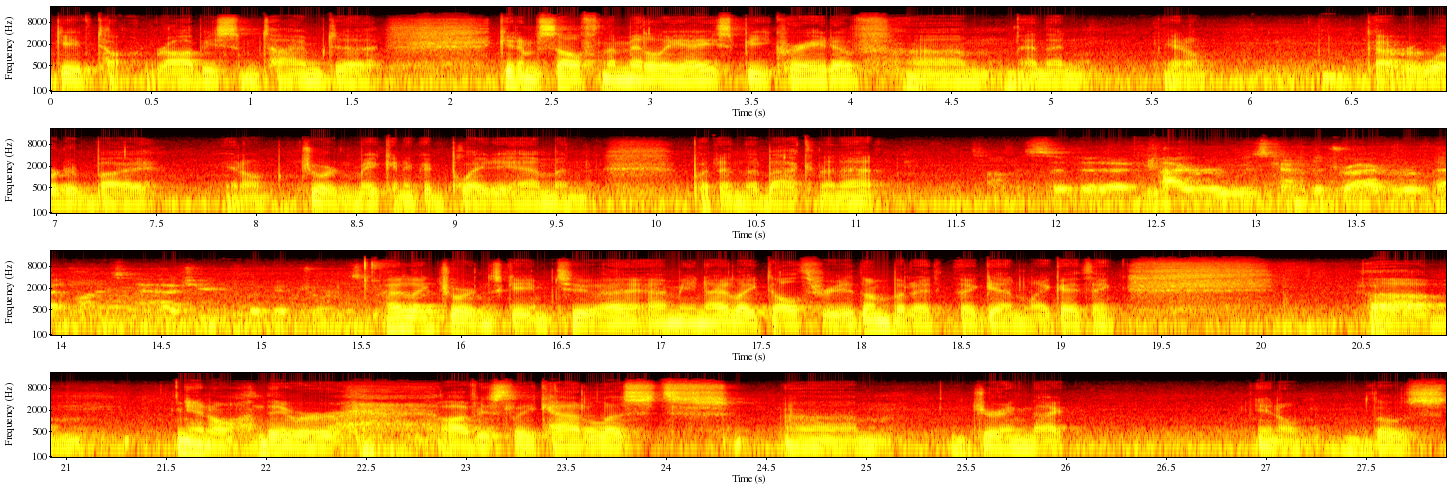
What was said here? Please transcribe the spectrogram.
gave Tom, Robbie some time to get himself in the middle of the ice, be creative, um, and then you know got rewarded by you know Jordan making a good play to him and put it in the back of the net. Thomas said that uh, Kyrou was kind of the driver of that line. So how do you look at Jordan's game? I like Jordan's game too. I, I mean, I liked all three of them, but I, again, like I think. Um, you know, they were obviously catalysts um, during that, you know, those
